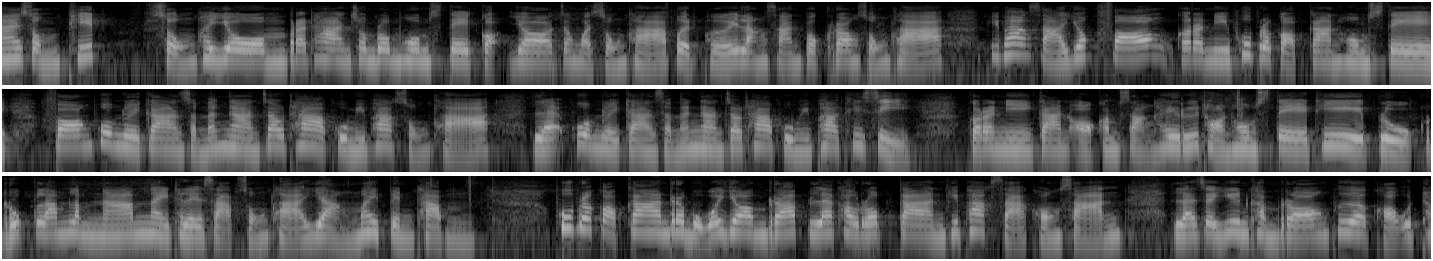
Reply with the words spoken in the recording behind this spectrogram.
นายสมพิษ สงพยม ประธานชมรมโฮมสเตย์เกาะยอจังหวัดสงขลาเปิดเผยหลังศาลปกครองสงขลาพิพากษายกฟ้อง กรณีผู้ประกอบการโฮมสเตย์ฟ้องผู้อำนวยการสำนักงานเจ้าท่าภูมิภาคสงขลาและผู้อำนวยการสำนักงานเจ้าท่าภูมิภาคที่ 4 กรณีการออกคำสั่งให้รื้อถอนโฮมสเตย์ที่ปลูกรุกล้ำลำน้ำในทะเลสาบสงขลาอย่างไม่เป็นธรรมผู้ประกอบการระบุว่ายอมรับและเคารพการพิพากษาของศาลและจะยื่นคำร้องเพื่อขออุทธ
